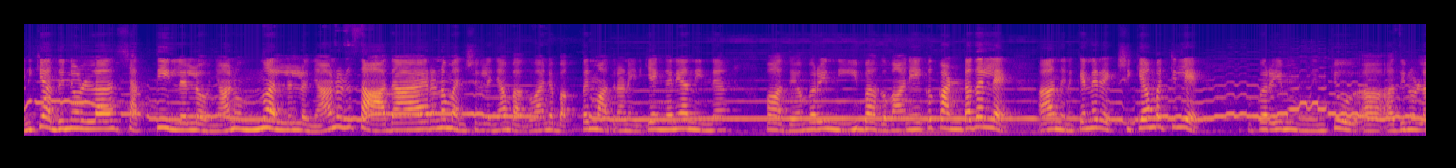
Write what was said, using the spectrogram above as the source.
എനിക്ക് അതിനുള്ള ശക്തി ഇല്ലല്ലോ ഞാൻ ഒന്നും അല്ലല്ലോ ഞാനൊരു സാധാരണ മനുഷ്യനല്ല ഞാൻ ഭഗവാന്റെ ഭക്തൻ മാത്രമാണ് എനിക്ക് എങ്ങനെയാ നിന്നെ? അപ്പൊ അദ്ദേഹം പറയും നീ ഭഗവാനെയൊക്കെ കണ്ടതല്ലേ ആ നിനക്ക് എന്നെ രക്ഷിക്കാൻ പറ്റില്ലേ? പറയും എനിക്ക് അതിനുള്ള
